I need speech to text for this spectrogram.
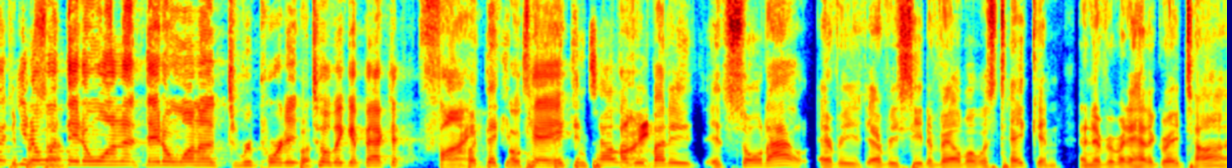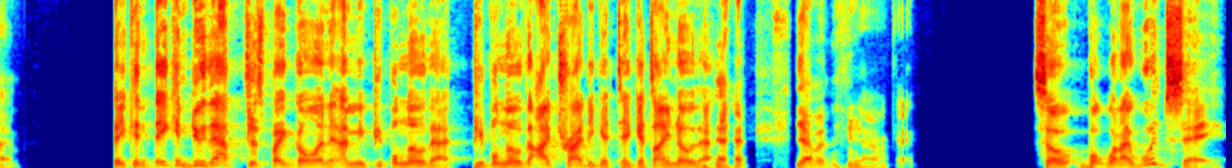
50%. but you know what? They don't want to. They don't want to report it But- until they get back to. Fine. But they can okay. they can tell fine. everybody it's sold out. Every every seat available was taken and everybody had a great time. They can they can do that just by going. I mean, people know that. People know that. I tried to get tickets. I know that. yeah, but yeah, okay. So, but what I would say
